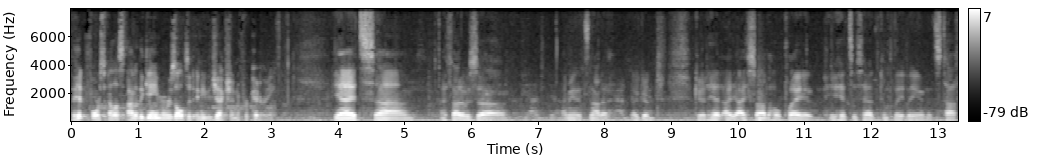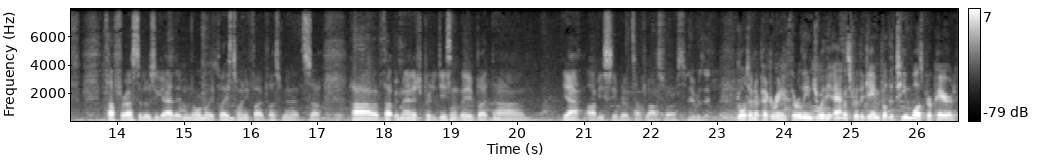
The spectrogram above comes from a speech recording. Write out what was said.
The hit forced Ellis out of the game and resulted in an ejection for Perry. Yeah, it's. Um, I thought it was. Uh, I mean, it's not a, a good good hit. I, I saw the whole play. and he hits his head completely, and it's tough. Tough for us to lose a guy that normally plays 25 plus minutes. So uh, I thought we managed pretty decently, but. Um, yeah, obviously a real tough loss for us. Goaltender Pekka Rinne thoroughly enjoyed the atmosphere of the game and felt the team was prepared,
